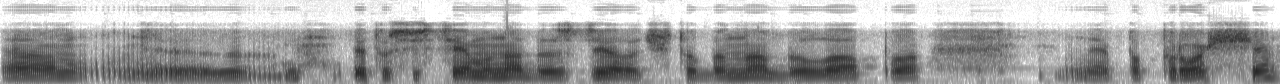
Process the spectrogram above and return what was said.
э, эту систему надо сделать, чтобы она была по, попроще,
